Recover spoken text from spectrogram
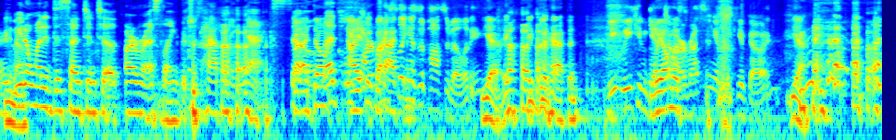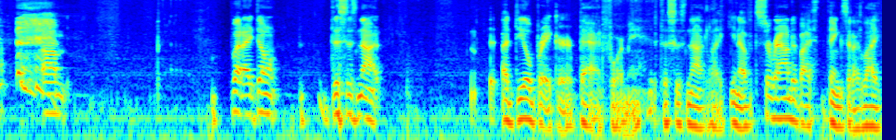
we you know. don't want to descent into arm wrestling, which is happening next. So But I don't- let's just I- arm but- wrestling talking. is a possibility. yeah, it, it could happen. We, we can get We to almost- arm wrestling if we keep going. Yeah. um, but I don't. This is not a deal breaker bad for me. This is not like you know it's surrounded by things that I like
